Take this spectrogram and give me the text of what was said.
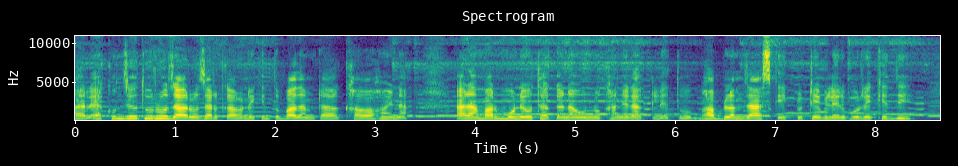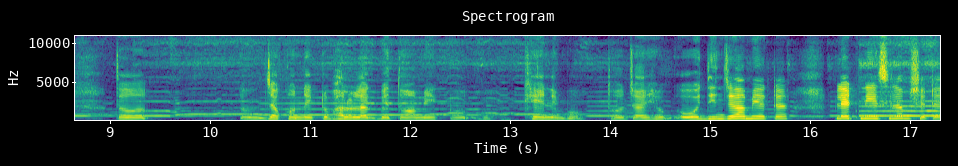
আর এখন যেহেতু রোজা, রোজার কারণে কিন্তু বাদামটা খাওয়া হয় না, আর আমার মনেও থাকে না অন্যখানে রাখলে। তো ভাবলাম যে আজকে একটু টেবিলের উপর রেখে দিই। তো যখন একটু ভালো লাগবে তো আমি একটু খেয়ে নেব। তো যাই হোক, ওই দিন যে আমি একটা প্লেট নিয়েছিলাম সেটা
